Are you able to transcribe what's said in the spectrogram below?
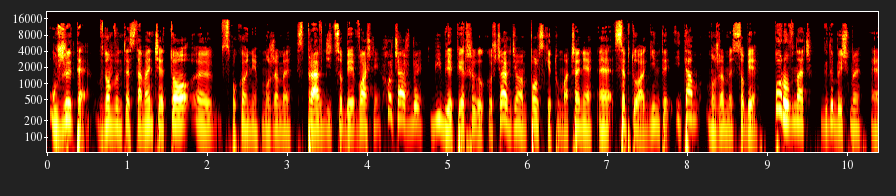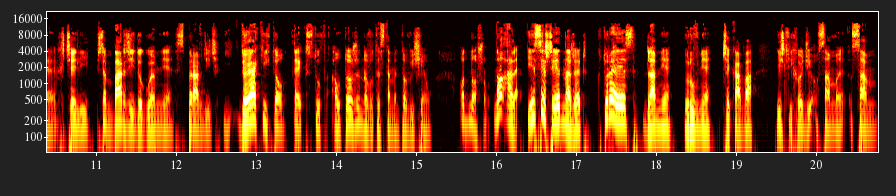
użyte w Nowym Testamencie, to e, spokojnie możemy sprawdzić sobie właśnie chociażby Biblię pierwszego Kościoła, gdzie mam polskie tłumaczenie Septuaginty i tam możemy sobie porównać, gdybyśmy chcieli tam bardziej dogłębnie sprawdzić, do jakich to tekstów autorzy nowotestamentowi się odnoszą. No ale jest jeszcze jedna rzecz, która jest dla mnie równie ciekawa, jeśli chodzi o sam, sam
